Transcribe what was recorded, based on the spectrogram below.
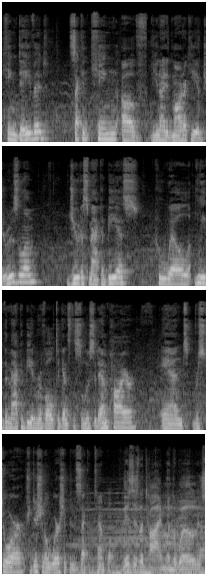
King David, second king of the United Monarchy of Jerusalem, Judas Maccabeus, who will lead the Maccabean revolt against the Seleucid Empire and restore traditional worship in the Second Temple. This is the time when the world is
